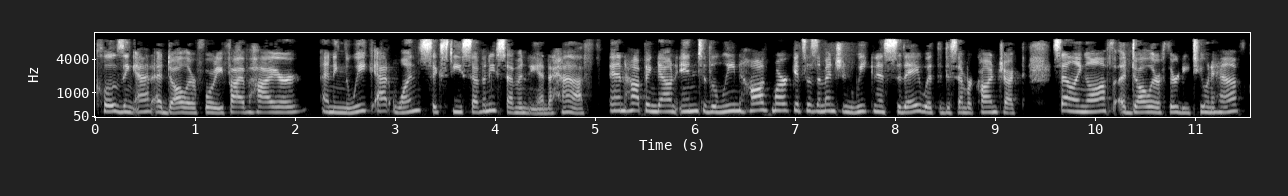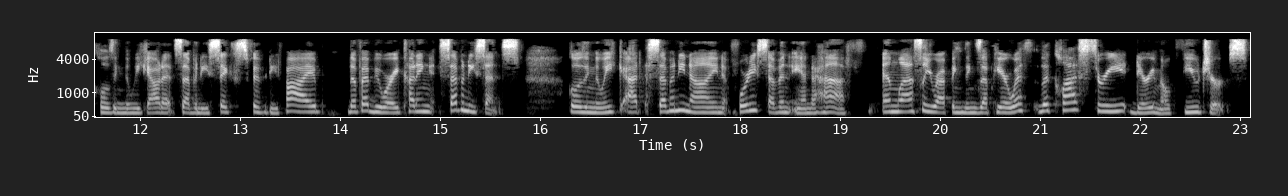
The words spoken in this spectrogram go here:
closing at a dollar 45 higher, ending the week at 160.77 and a half. And hopping down into the lean hog markets, as I mentioned, weakness today with the December contract selling off a dollar 32 and a half, closing the week out at 76.55. The February cutting 70 cents closing the week at 79.47 and a half. And lastly, wrapping things up here with the class three dairy milk futures.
